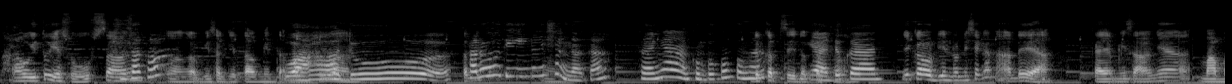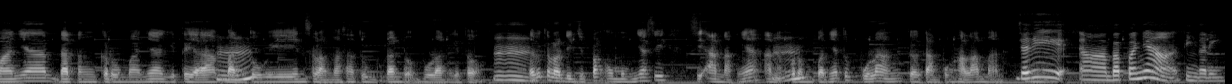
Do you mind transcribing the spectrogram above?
kalau itu ya susah. Susah kah? Nggak- bisa kita minta bantuan. Waduh. Tapi- Kalau di Indonesia nggak kan? Soalnya kumpul-kumpul kan? Deket sih deket. Ya dekat. Ya kalau di Indonesia kan ada ya kayak misalnya mamanya datang ke rumahnya gitu ya Hmm. bantuin selama satu bulan dua bulan gitu. Mm-mm. Tapi kalau di Jepang umumnya sih si anaknya anak Hmm. perempuannya tuh pulang ke kampung halaman. Jadi ah, bapaknya tinggalin.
